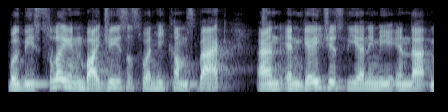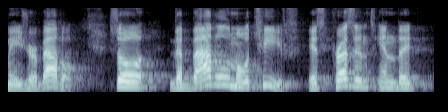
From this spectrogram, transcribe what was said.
will be slain by Jesus when he comes back and engages the enemy in that major battle. So the battle motif is present in the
